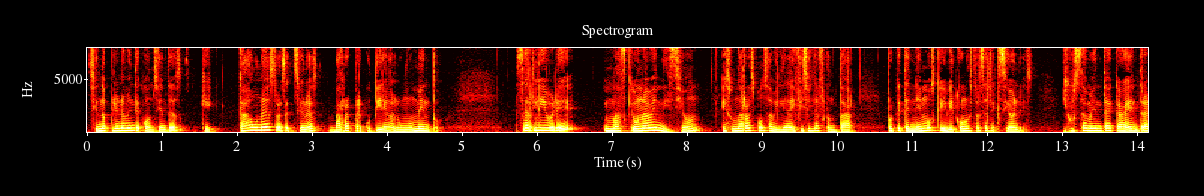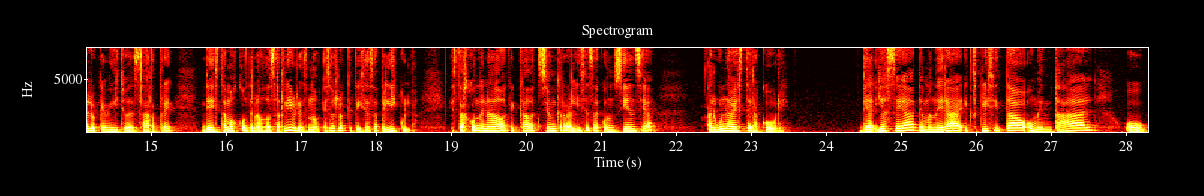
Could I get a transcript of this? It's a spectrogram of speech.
siendo plenamente conscientes que cada una de nuestras acciones va a repercutir en algún momento. Ser libre, más que una bendición, es una responsabilidad difícil de afrontar porque tenemos que vivir con nuestras elecciones. Y justamente acá entra lo que había dicho de Sartre, de estamos condenados a ser libres, ¿no? Eso es lo que te dice esa película. Estás condenado a que cada acción que realices a conciencia alguna vez te la cobre. Ya sea de manera explícita o mental o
